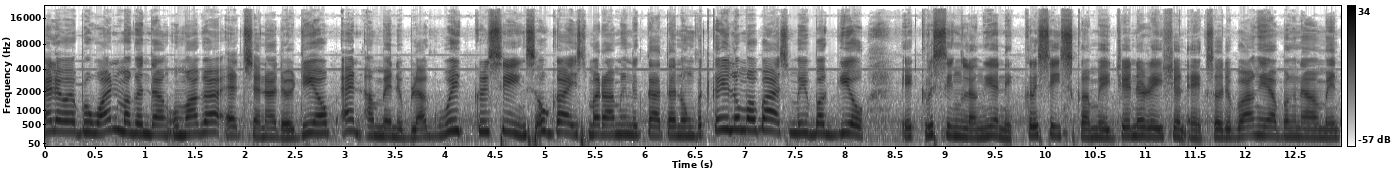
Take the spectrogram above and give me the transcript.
Hello everyone, magandang umaga. It's another day of and a mini vlog with Chrising. So guys, maraming nagtatanong, ba't kayo lumabas? May bagyo. Eh, Chrising lang yan eh. Chrisings kami, Generation X. So, di ba, ang yabang namin.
